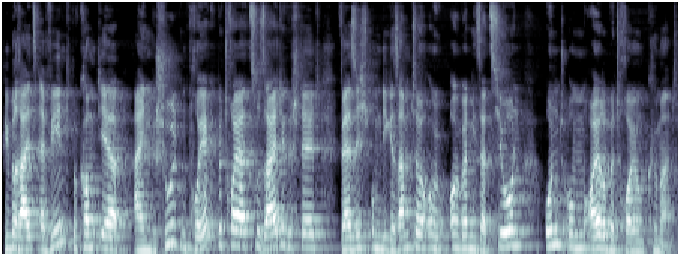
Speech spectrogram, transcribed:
Wie bereits erwähnt, bekommt ihr einen geschulten Projektbetreuer zur Seite gestellt, wer sich um die gesamte Organisation und um eure Betreuung kümmert.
